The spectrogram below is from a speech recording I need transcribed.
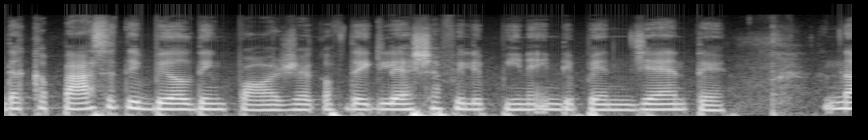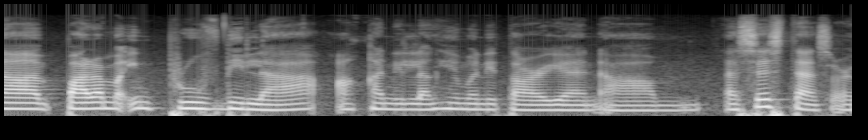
the capacity building project of the Iglesia Filipina Independiente na para ma-improve nila ang kanilang humanitarian um, assistance or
